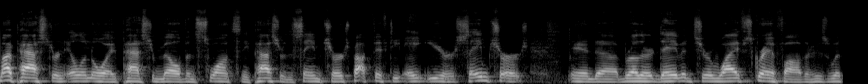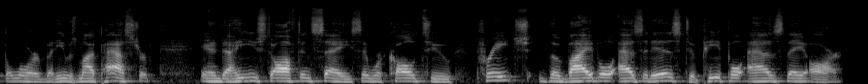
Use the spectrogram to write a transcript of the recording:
My pastor in Illinois, Pastor Melvin Swanson, he pastored the same church about 58 years, same church. And uh, Brother David, it's your wife's grandfather who's with the Lord, but he was my pastor. And uh, he used to often say, he said, we're called to preach the Bible as it is to people as they are.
